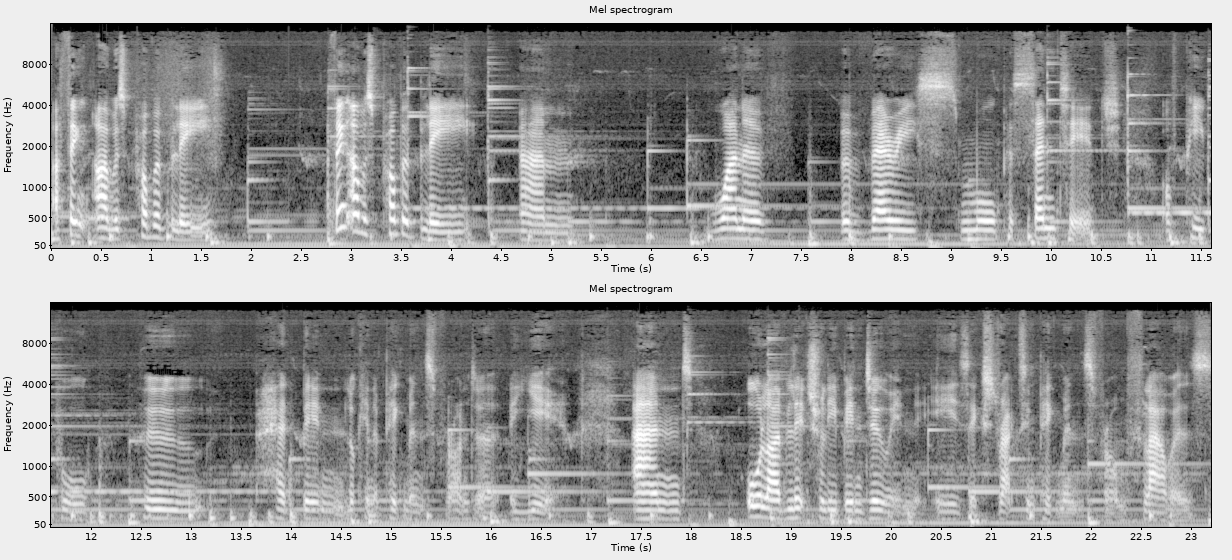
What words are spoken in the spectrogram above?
I think I was probably I think I was probably um, one of a very small percentage of people who had been looking at pigments for under a year, and all I've literally been doing is extracting pigments from flowers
